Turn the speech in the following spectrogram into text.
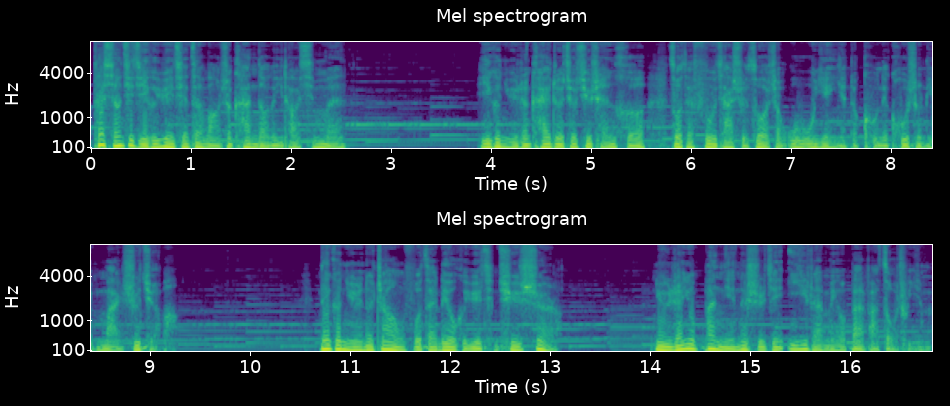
他想起几个月前在网上看到的一条新闻：一个女人开着车去陈河，坐在副驾驶座上呜呜咽咽的哭，那哭声里满是绝望。那个女人的丈夫在六个月前去世了。女人用半年的时间依然没有办法走出阴霾。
